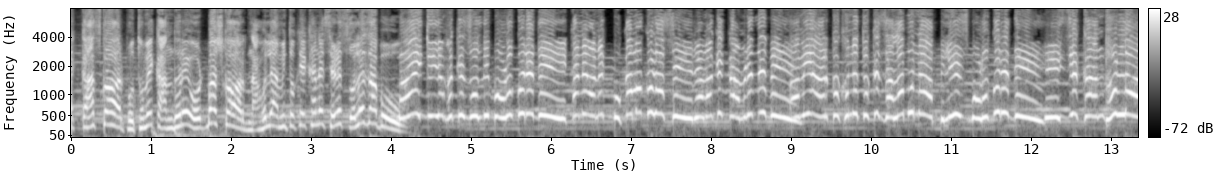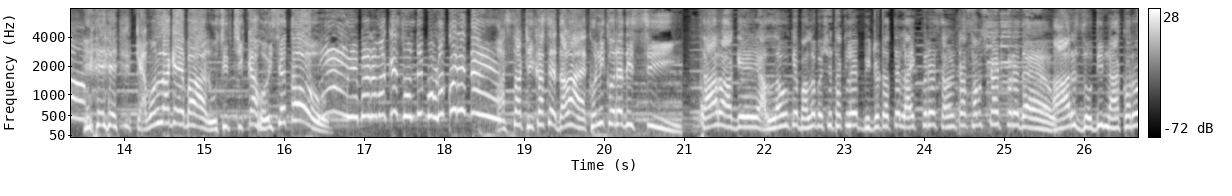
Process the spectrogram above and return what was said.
এক কাজ কর প্রথমে কান ধরে ওঠবাস কর না হলে আমি তোকে এখানে ছেড়ে চলে যাব। ভাই তুই আমাকে জলদি বড় করে দে এখানে অনেক পোকামাকড় আছে এরা আমাকে কামড়ে দেবে। আমি আর কখনো তোকে জ্বালাবো না প্লিজ বড় করে দে। এই যে কান ধরলাম। কেমন লাগে এবার? উচিত শিক্ষা হয়েছে তো। আচ্ছা ঠিক আছে দাঁড়া এখনই করে দিচ্ছি। তার আগে আল্লাহকে ভালোবেসে থাকলে ভিডিওটাতে লাইক করে চ্যানেলটা সাবস্ক্রাইব করে দাও। আর যদি না করো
